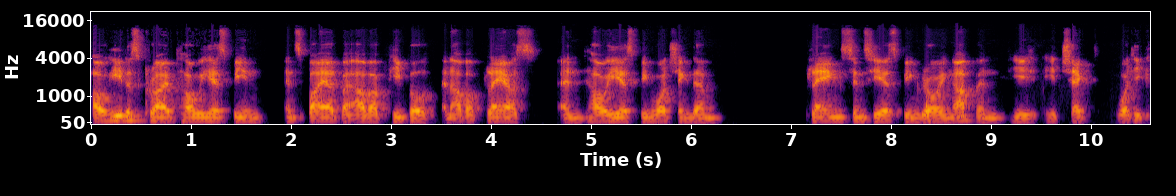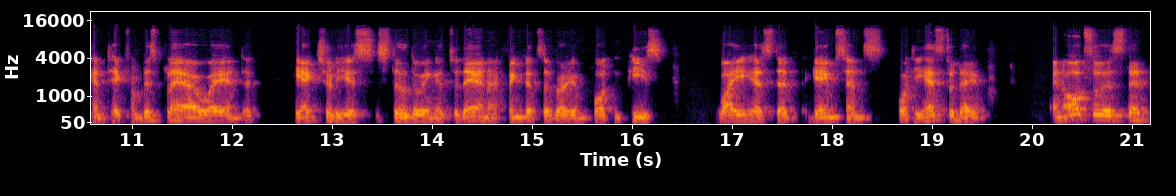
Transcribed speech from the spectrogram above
how he described how he has been inspired by other people and other players and how he has been watching them playing since he has been growing up. And he, he checked what he can take from this player away and that he actually is still doing it today. And i think that's a very important piece why he has that game sense what he has today. And also is that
